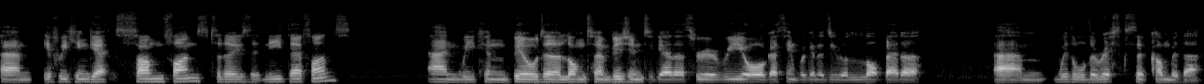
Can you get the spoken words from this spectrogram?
um, if we can get some funds to those that need their funds, and we can build a long-term vision together through a reorg, I think we're going to do a lot better um, with all the risks that come with that.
